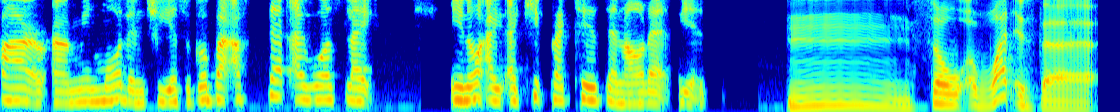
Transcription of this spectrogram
far I mean more than three years ago. But after that, I was like you know i, I keep practice and all that yes Mm, so what is the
